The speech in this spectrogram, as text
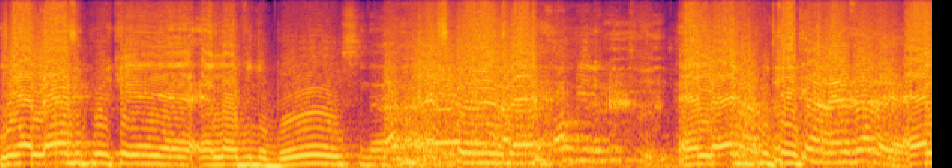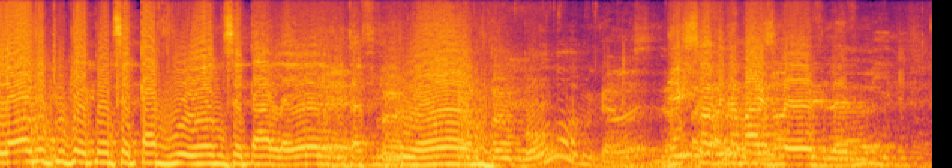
E é leve porque é, é leve no bolso, né? Coisas, né? Combina com tudo. É leve porque. que é leve, é leve. É leve porque quando você tá voando, você tá leve, tá flutuando. Foi um bom nome, cara. Deixa sua vida mais leve, Leve Milhas.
